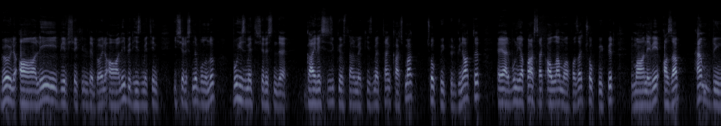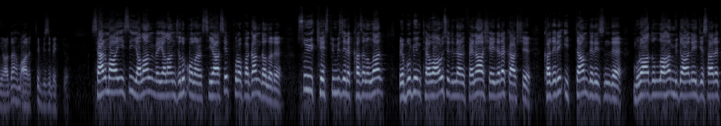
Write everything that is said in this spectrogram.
böyle âli bir şekilde, böyle âli bir hizmetin içerisinde bulunup bu hizmet içerisinde gayretsizlik göstermek, hizmetten kaçmak çok büyük bir günahtır. Eğer bunu yaparsak Allah muhafaza çok büyük bir manevi azap hem dünyada hem ahirette bizi bekliyor. Sermayesi yalan ve yalancılık olan siyaset propagandaları suyu kesbimiz ile kazanılan ve bugün tevarüs edilen fena şeylere karşı kaderi ittiham derecesinde muradullah'a müdahale cesaret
